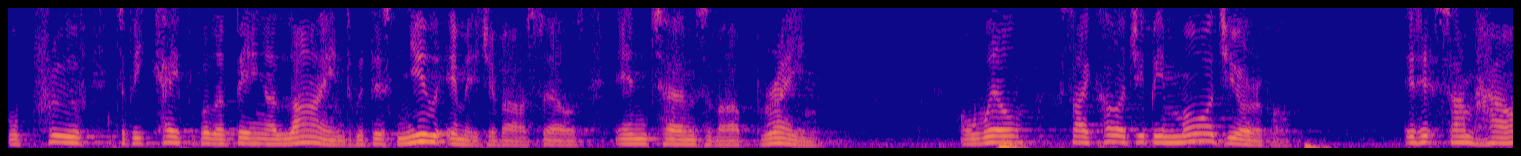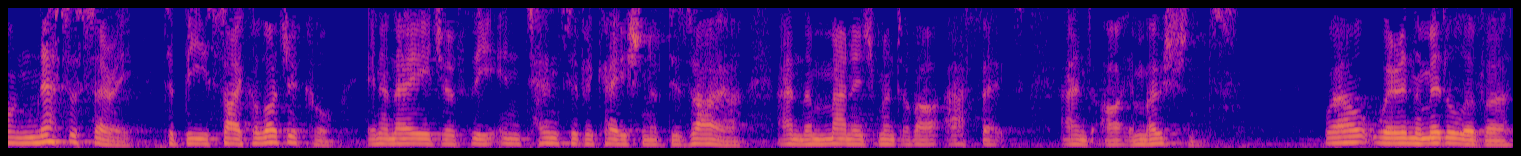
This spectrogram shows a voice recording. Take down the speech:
will prove to be capable of being aligned with this new image of ourselves in terms of our brain. Or will psychology be more durable? Is it somehow necessary to be psychological in an age of the intensification of desire and the management of our affects and our emotions? Well, we're in the middle of a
